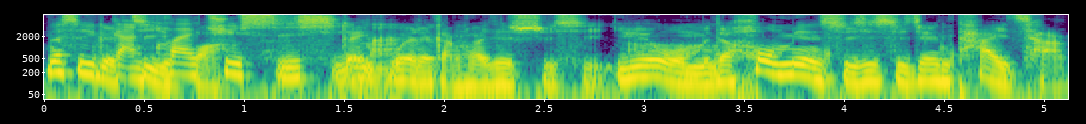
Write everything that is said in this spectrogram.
那是一个计划，赶快去实习嘛？对，为了赶快去实习，因为我们的后面实习时间太长，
